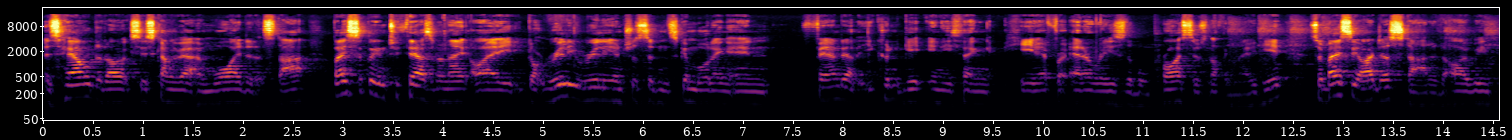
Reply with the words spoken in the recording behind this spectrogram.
is how did OXS come about and why did it start? Basically, in 2008, I got really, really interested in skimboarding and found out that you couldn't get anything here for at a reasonable price. There was nothing made here. So basically, I just started. I went,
